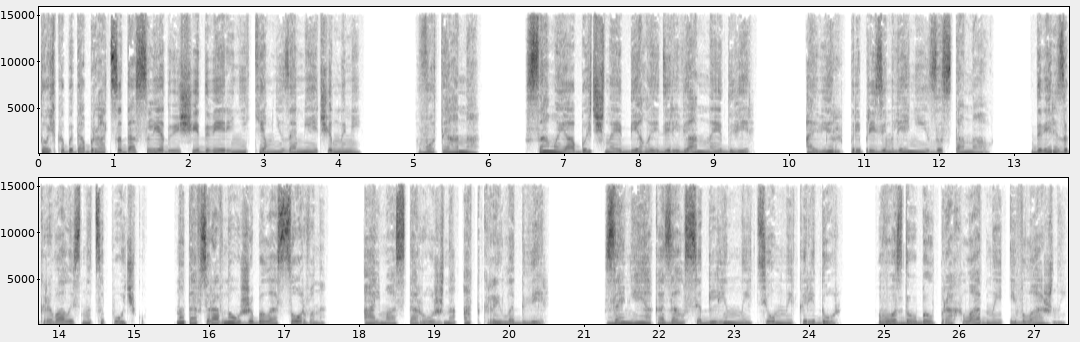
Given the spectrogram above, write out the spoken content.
Только бы добраться до следующей двери никем не замеченными. Вот и она. Самая обычная белая деревянная дверь. Авир при приземлении застонал. Дверь закрывалась на цепочку, но та все равно уже была сорвана. Альма осторожно открыла дверь. За ней оказался длинный темный коридор. Воздух был прохладный и влажный.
